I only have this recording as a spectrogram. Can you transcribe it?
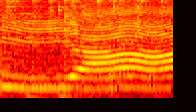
llorar.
